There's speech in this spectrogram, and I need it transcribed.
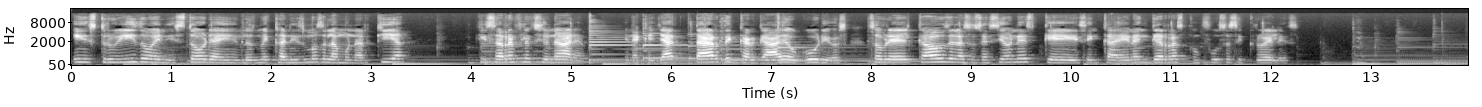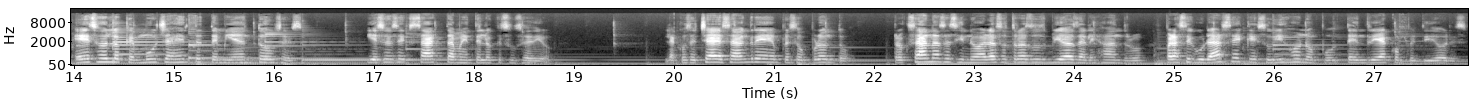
instruido en historia y en los mecanismos de la monarquía, quizá reflexionara en aquella tarde cargada de augurios sobre el caos de las asociaciones que desencadenan guerras confusas y crueles. Eso es lo que mucha gente temía entonces, y eso es exactamente lo que sucedió. La cosecha de sangre empezó pronto. Roxana asesinó a las otras dos viudas de Alejandro para asegurarse que su hijo no tendría competidores.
